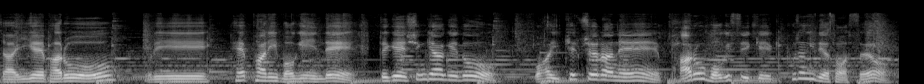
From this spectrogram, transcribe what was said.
자, 이게 바로 우리 해파리 먹이인데 되게 신기하게도 와, 이 캡슐 안에 바로 먹일 수 있게 이렇게 포장이 되어서 왔어요.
